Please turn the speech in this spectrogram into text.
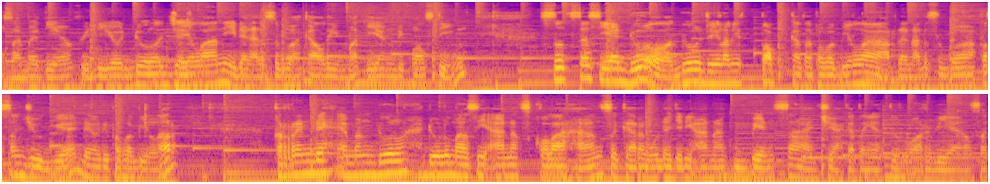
persahabat ya video Dul Jailani. Dan ada sebuah kalimat yang diposting Sukses ya Dul, Dul Jailani top kata Papa Bilar. Dan ada sebuah pesan juga dari Papa Bilar Keren deh emang Dul, dulu masih anak sekolahan, sekarang udah jadi anak band saja katanya tuh luar biasa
